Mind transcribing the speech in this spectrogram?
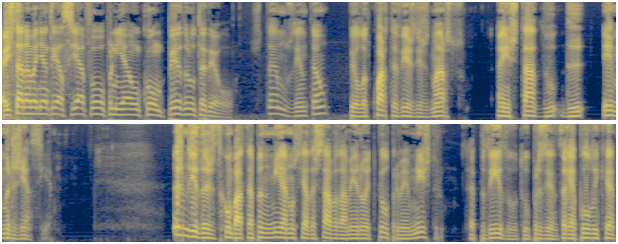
Aí está na manhã TSF a opinião com Pedro Tadeu. Estamos então, pela quarta vez desde março, em estado de emergência. As medidas de combate à pandemia anunciadas sábado à meia-noite pelo Primeiro-Ministro, a pedido do Presidente da República,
